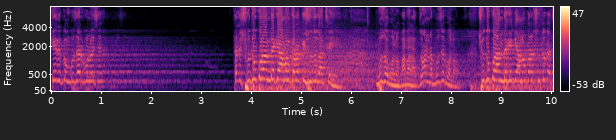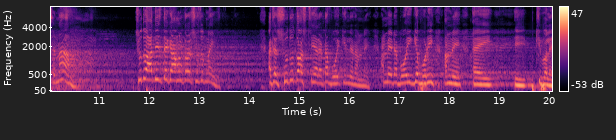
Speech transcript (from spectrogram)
কীরকম বুঝার ভুল হয়েছে? তাহলে শুধু কোরআন দেখে আমল করার কি সুযোগ আছে? বুঝো বলো, বাবারা জনরা বুঝে বলো। শুধু কোরআন দেখে কি আমল করার সুযোগ আছে? না। শুধু আদিস দেখে আমল করার সুযোগ নেই। আচ্ছা শুধু দশ টিয়ার একটা বই কিনলেন আপনি? আপনি এটা বই গিয়ে পড়ি, আপনি এই এই কি বলে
